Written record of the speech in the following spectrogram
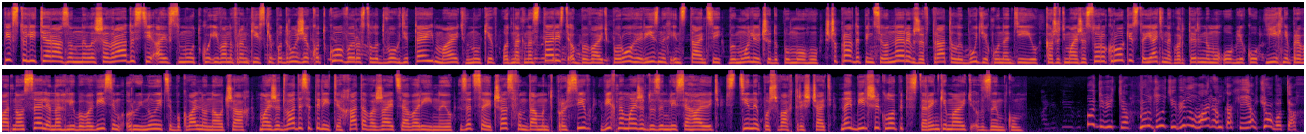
Півстоліття разом не лише в радості, а й в смутку. Івано-франківське подружжя Котко виростило двох дітей, мають внуків. Однак на старість оббивають пороги різних інстанцій, вимолюючи допомогу. Щоправда, пенсіонери вже втратили будь-яку надію. Кажуть, майже 40 років стоять на квартирному обліку. Їхня приватна оселя на Глібова 8 руйнується буквально на очах. Майже два десятиліття хата вважається аварійною. За цей час фундамент просів, вікна майже до землі сягають, стіни по швах тріщать. Найбільший клопіт старенькі мають взимку. От дивіться, ну взуті, він у валянках і я в чоботах.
